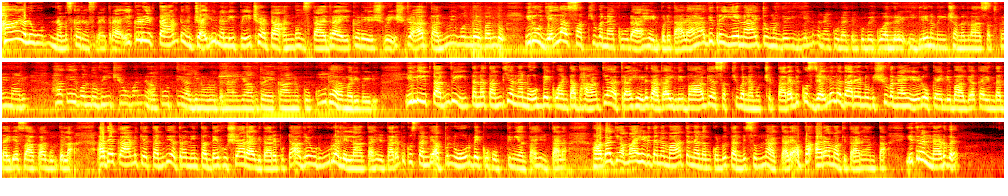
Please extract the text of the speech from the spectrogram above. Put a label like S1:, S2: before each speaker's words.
S1: Hi, hello, ನಮಸ್ಕಾರ ಸ್ನೇಹಿತರೆ. ಈ ಕಡೆ ತಾಂಡವ್ ಜೈಲಿನಲ್ಲಿ ಪೇಚಾಟ ಅನುಭವಿಸ್ತಾ ಇದ್ರೆ, ಈ ಕಡೆ ಶ್ರೇಷ್ಠ ತನ್ವಿ ಮುಂದೆ ಬಂದು ಇರೋ ಎಲ್ಲ ಸತ್ಯವನ್ನ ಕೂಡ ಹೇಳ್ಬಿಡ್ತಾಳೆ. ಹಾಗಿದ್ರೆ ಏನಾಯ್ತು ಮುಂದೆ? ಇದು ಎಲ್ಲವನ್ನ ಕೂಡ ತಿಳ್ಕೊಬೇಕು. ಅಂದರೆ ಈಗಲೇ ನಮ್ಮ ಈ ಚಾನಲ್ನ ಸಬ್ಸ್ಕ್ರೈಬ್ ಮಾಡಿ. ಹಾಗೆ ಒಂದು ವಿಡಿಯೋವನ್ನು ಪೂರ್ತಿಯಾಗಿ ನೋಡೋದನ್ನು ಯಾವುದೇ ಕಾರಣಕ್ಕೂ ಕೂಡ ಮರಿಬೇಡಿ. ಇಲ್ಲಿ ತನ್ವಿ ತನ್ನ ತಂದೆಯನ್ನು ನೋಡಬೇಕು ಅಂತ ಭಾಗ್ಯ ಹತ್ರ ಹೇಳಿದಾಗ ಇಲ್ಲಿ ಭಾಗ್ಯ ಸತ್ಯವನ್ನು ಮುಚ್ಚಿಡ್ತಾರೆ. ಬಿಕಾಸ್ ಜೈಲಲ್ಲಿದ್ದಾರೆ ಅನ್ನೋ ವಿಷಯವನ್ನು ಹೇಳೋಕೆ ಇಲ್ಲಿ ಭಾಗ್ಯ ಕೈಯಿಂದ ಧೈರ್ಯ ಸಾಕಾಗುವುದಿಲ್ಲ. ಅದೇ ಕಾರಣಕ್ಕೆ ತನ್ವಿ ಹತ್ರ ನಿನ್ನ ತಂದೆ ಹುಷಾರಾಗಿದ್ದಾರೆ ಪುಟ್ಟ. ಆದರೆ ಅವ್ರು ಊರಲ್ಲಿಲ್ಲ ಅಂತ ಹೇಳ್ತಾರೆ. ಬಿಕಾಸ್ ತನ್ವಿ ಅಪ್ಪ ನೋಡಬೇಕು, ಹೋಗ್ತೀನಿ ಅಂತ ಹೇಳ್ತಾಳೆ. ಹಾಗಾಗಿ ಅಮ್ಮ ಹೇಳಿದ ನಮ್ಮ ಮಾತನ್ನು ನಂಬಿಕೊಂಡು ತನ್ವಿ ಸುಮ್ಮನೆ ಆಗ್ತಾಳೆ ಅಪ್ಪ ಆರಾಮಾಗಿದ್ದಾರೆ ಅಂತ. ಇದರ ನಡುವೆ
